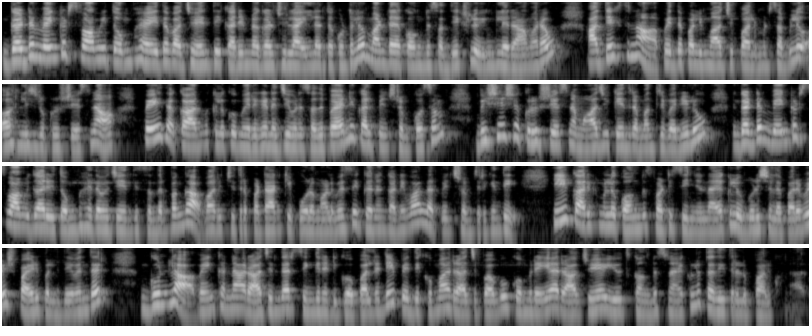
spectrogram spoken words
గడ్డం వెంకట స్వామి తొంభై ఐదవ జయంతి కరీంనగర్ జిల్లా ఇల్లంతకుంటలో మండల కాంగ్రెస్ అధ్యక్షులు ఇంగ్లే రామారావు అధ్యక్షతన పెద్దపల్లి మాజీ పార్లమెంట్ సభ్యులు అహర్నిశలు కృషి చేసిన పేద కార్మికులకు మెరుగైన జీవన సదుపాయాన్ని కల్పించడం కోసం విశేష కృషి చేసిన మాజీ కేంద్ర మంత్రి వర్యులు గడ్డం వెంకట స్వామి గారి తొంభై ఐదవ జయంతి సందర్భంగా వారి చిత్రపటానికి పూలమాల వేసి ఘనంగా నివాళులర్పించడం జరిగింది. ఈ కార్యక్రమంలో కాంగ్రెస్ పార్టీ సీనియర్ నాయకులు గుడిచెల పరమేష్ పైడిపల్లి దేవేందర్ గుండ్ల వెంకన్న రాజేందర్ సింగిరెడ్డి గోపాల్రెడ్డి పెద్దికుమార్ పెద్ది కుమార్ రాజబాబు కొమరయ్య రాజయ్య యూత్ కాంగ్రెస్ నాయకులు తదితరులు పాల్గొన్నారు.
